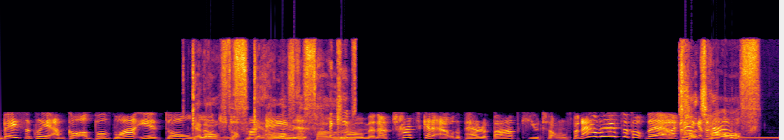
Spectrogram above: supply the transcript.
Basically, I've got a Buzz Lightyear doll Get her lodged off the- up my get her off the anus phone. at the. I've tried to get it out with a pair of barbecue tongs, but now they're stuck up there and I can't get them her out. off.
